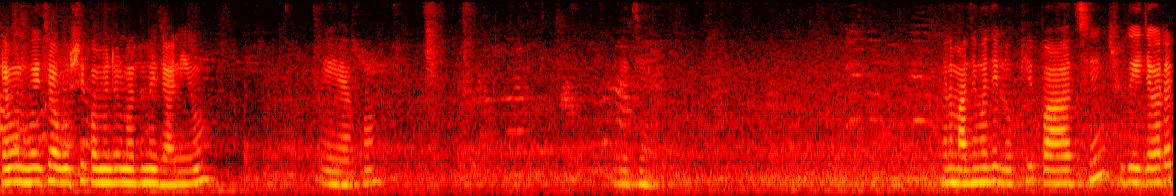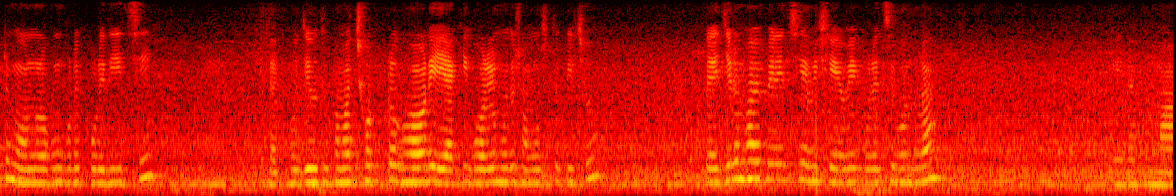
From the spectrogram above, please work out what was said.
কেমন হয়েছে অবশ্যই কমেন্টের মাধ্যমে জানিও। এই দেখো। এখানে মাঝে মাঝে লক্ষ্মীর পা আছে, শুধু এই জায়গাটা একটু অন্যরকম করে করে দিয়েছি। দেখো যেহেতু আমার ছোট্ট ঘর, এই একই ঘরের মধ্যে সমস্ত কিছু। তো এই যেরকমভাবে পেরেছি আমি সেভাবেই করেছি বন্ধুরা। এই দেখো মা।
